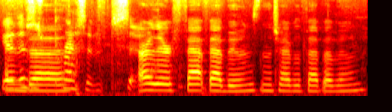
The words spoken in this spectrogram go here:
Yeah, And, this uh, is present. So. Are there fat baboons in the tribe of the fat baboon?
